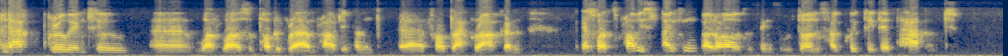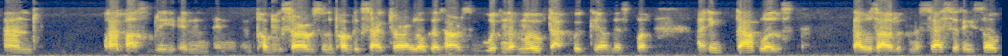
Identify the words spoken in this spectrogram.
and that grew into uh, what was a public realm project uh, for Blackrock. And I guess what's probably striking about all of the things that we've done is how quickly they've happened. And quite possibly in, in, in, public service and the public sector, our local authorities wouldn't have moved that quickly on this. But I think that was that was out of necessity. So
